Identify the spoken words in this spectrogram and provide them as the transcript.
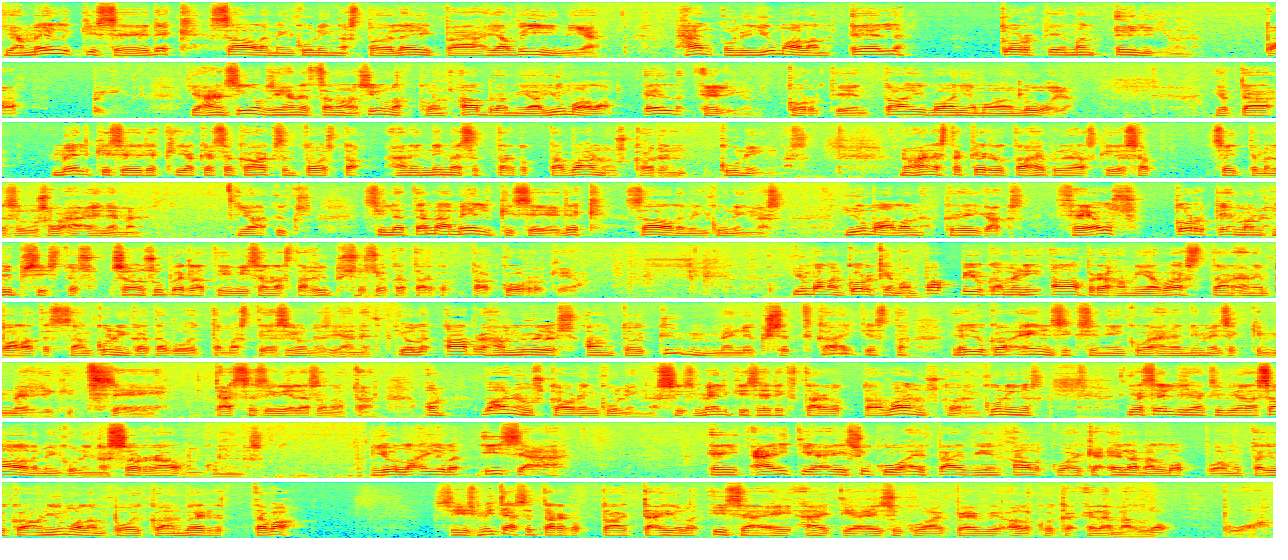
Ja Melkisedek, Saalemin kuningas, toi leipää ja viiniä. Hän oli Jumalan El, korkeimman Elion, pappi. Ja hän siunasi hänet sanoen, siunatkoon Abramia Jumala El Elion, korkein taivaan ja maan luoja. Ja tämä Melkisedek jakessa 18, hänen nimensä tarkoittaa vanhuskauden kuningas. No hänestä kerrotaan hebreaskirjassa 7. luvussa vähän enemmän. Ja yksi. Sillä tämä Melkisedek, Saalemin kuningas, Jumalan kreikaksi Theos, korkeimman hypsistos, se on superlatiivisanasta hypsos, joka tarkoittaa korkea. Jumalan korkeimman pappi, joka meni Abrahamia vastaan hänen palatessaan kuninkaita voittamasta ja siunasi hänet, jolle Abraham myös antoi kymmenykset kaikesta ja joka ensiksi, niin kuin hänen nimensäkin merkitsee, tässä se vielä sanotaan, on vanhuskauden kuningas. Siis Melkisedek tarkoittaa vanhuskauden kuningas ja sen lisäksi vielä Saalemin kuningas, se on rauhan kuningas, jolla ei ole isää ei äitiä, ei sukua, ei päivien alkua eikä elämän loppua, mutta joka on Jumalan poikaan verrattava. Siis mitä se tarkoittaa, että ei ole isää, ei äitiä, ei sukua, ei päivien alkua eikä elämän loppua?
